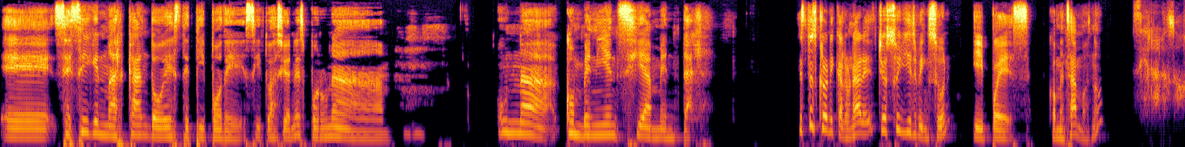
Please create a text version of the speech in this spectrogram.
eh, se siguen marcando este tipo de situaciones por una, una conveniencia mental. Esto es Crónica Lunares, yo soy Irving Sun y pues comenzamos, ¿no? Cierra los ojos.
